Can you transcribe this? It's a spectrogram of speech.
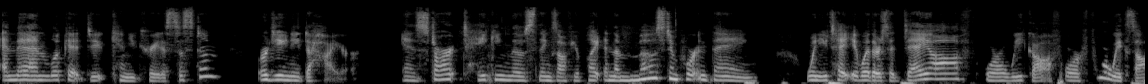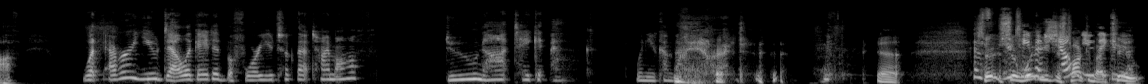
And then look at do can you create a system or do you need to hire? And start taking those things off your plate. And the most important thing when you take it whether it's a day off or a week off or 4 weeks off whatever you delegated before you took that time off do not take it back when you come back. Right. Yeah. So so what you just talked you about too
